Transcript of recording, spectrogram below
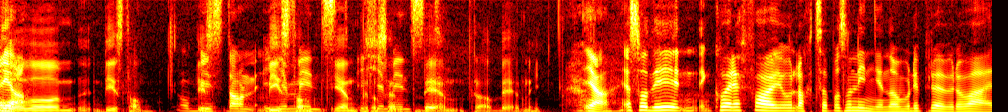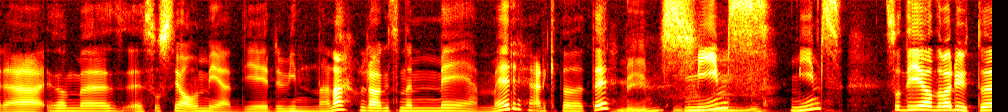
Ja. Og bistand. Og bistand, ikke bistand minst. 1 Ikke minst. BN fra BNI. Ja, jeg så de, KrF har jo lagt seg på sånn linje nå hvor de prøver å være liksom, eh, sosiale medier-vinnerne. Lage sånne memer, er det ikke det det heter? Memes. Memes. Memes. Så de hadde vært ute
